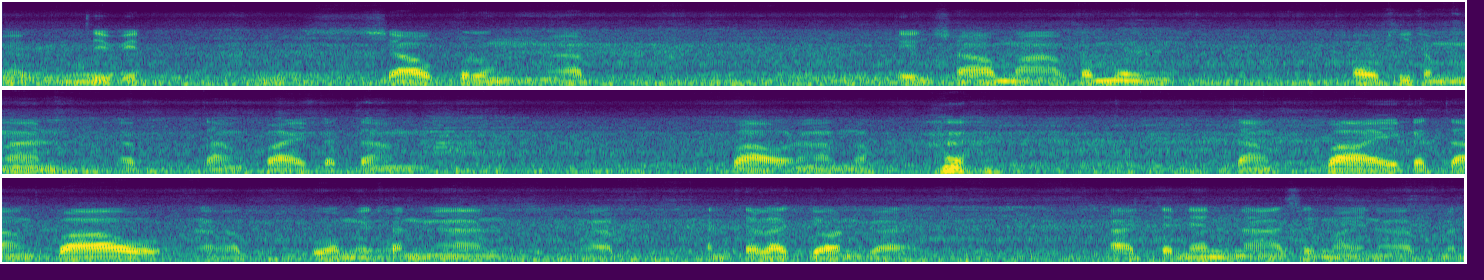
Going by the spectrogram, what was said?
ครับชีวิตชาวกรุงครับตื่นเช้ามาก็มุ่งเข้าที่ทำงานครับต่างฝ่ายกับต่างเฝ้านะครับเนาะ ต่างฝ่ายกับต่างเฝ้านะครับกลัวไม่ทันงานนะครับอันจรจรก็อาจจะแน่นหนาสักหน่อยนะครับ มัน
